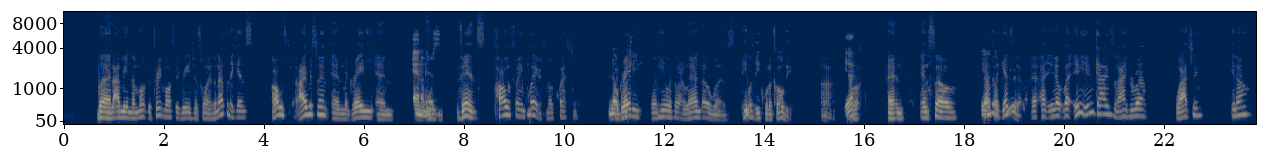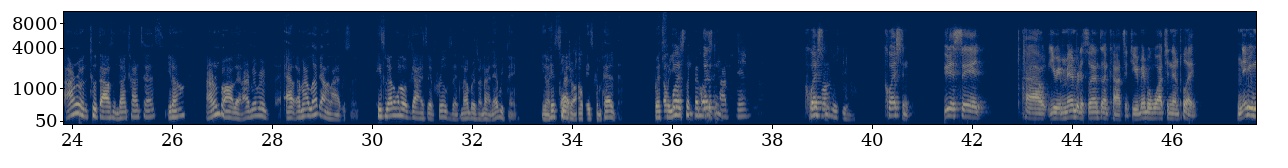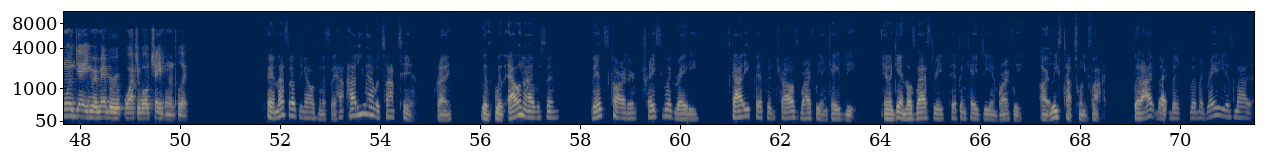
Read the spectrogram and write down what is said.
But I mean, the mo- the three most egregious ones, and nothing against all of Iverson and McGrady and Animals. and Vince, Hall of Fame mm-hmm. players, no question. No question. McGrady, when he was in Orlando, was he was equal to Kobe. Uh, Yeah. and and so He had a nothing against him. I, I- you know, like any, any guys that I grew up watching, you know, I remember the 2000 dunk contest. You know, I remember all that. I remember. Al- I mean, I love Allen Iverson. He's another one of those guys that proves that numbers are not everything. You know, his teams Right. are always competitive. But No for you to question, put them in the question. top ten, what is wrong Question. with you? Question. You just said how you remember the slam dunk contest. You remember watching them play. Name me one game you remember watching Wilt Chamberlain play. Okay, and that's the other thing I was going to say. How, how do you have a top ten, right? With with Allen Iverson, Vince Carter, Tracy McGrady, Scottie Pippen, Charles Barkley, and KG. And again, those last three, Pippen, KG, and Barkley, are at least top twenty-five. But I, but Right. but but McGrady is not.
